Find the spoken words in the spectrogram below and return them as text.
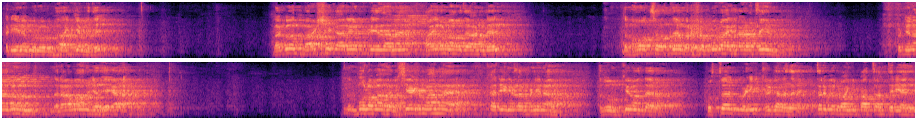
எனக்கு ஒரு பாக்கியம் அது பகவத் பாஷ்யக்காரர்களுடையதான ஆயிரமாவது ஆண்டு இந்த மகோத்சவத்தை வருஷம் பூரா எல்லா இடத்தையும் கொஞ்ச நாளும் இந்த ராமானுஜதையா இது மூலமாக விசேஷமான காரியங்கள்லாம் பண்ணினார் அதுவும் முக்கியம் அந்த புஸ்தகம் வெளியிட்டு அதை எத்தனை பேர் வாங்கி பார்த்தாலும் தெரியாது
